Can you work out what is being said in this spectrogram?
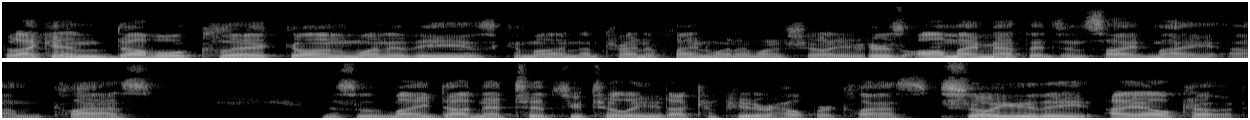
But I can double click on one of these. Come on, I'm trying to find one I want to show you. Here's all my methods inside my um, class. This is my .NET Tips Utility.Computer Helper class. Show you the IL code.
